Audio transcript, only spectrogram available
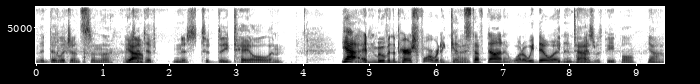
the diligence and the Yeah. attentiveness to detail and Yeah, Um, and moving the parish forward and getting right. stuff done and what are we doing? keeping and, tabs and- with people. Yeah.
